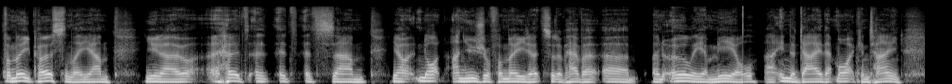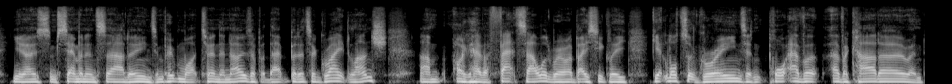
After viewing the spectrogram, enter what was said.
for me personally, um, you know, it's, it's, it's um, you know, not unusual for me to sort of have a, uh, an earlier meal uh, in the day that might contain, you know, some salmon and sardines, and people might turn their nose up at that, but it's a great lunch. Um, I have a fat salad where I basically get lots of greens and pour av- avocado and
